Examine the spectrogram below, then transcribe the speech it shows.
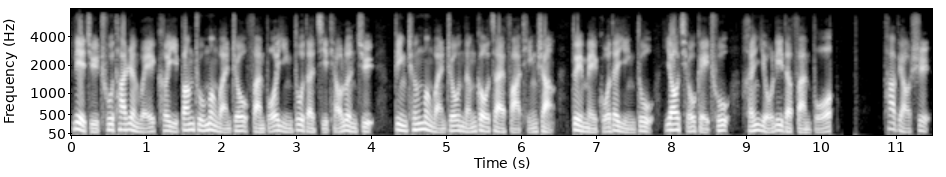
列举出他认为可以帮助孟晚舟反驳引渡的几条论据，并称孟晚舟能够在法庭上对美国的引渡要求给出很有力的反驳。他表示，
